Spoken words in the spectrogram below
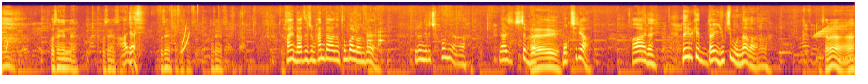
아, 고생했네. 고생했어. 아니 아니. 고생했어. 고생했어. 고생했어. 아니 나도 좀 한다 하는 통발러인데 이런 일이 처음이야. 나 진짜 몇 에이. 먹칠이야. 아, 나, 나 이렇게 나 육지 못 나가. 괜찮아.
